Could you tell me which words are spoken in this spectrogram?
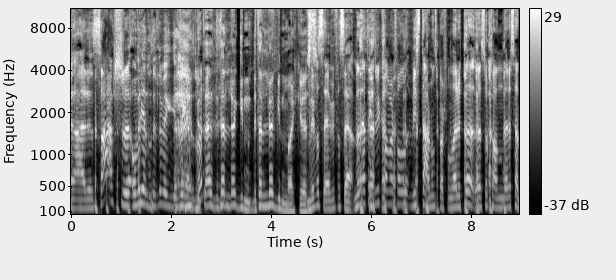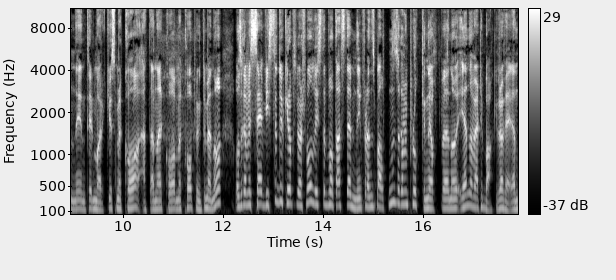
er særs eh, over gjennomsnittlig beg- begeistret for. Dette er, dette er løgn, dette er løgn, Markus. Vi får se, vi får se. Men jeg tenkte vi kan i hvert fall, hvis det er noen spørsmål der ute, eh, så kan dere sende inn til Markus med k at nrk med k.no. Og så kan vi se, hvis det dukker opp spørsmål, hvis det på en måte er stemning for den spalten, så kan vi plukke den opp nå igjen når vi er tilbake fra ferien.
